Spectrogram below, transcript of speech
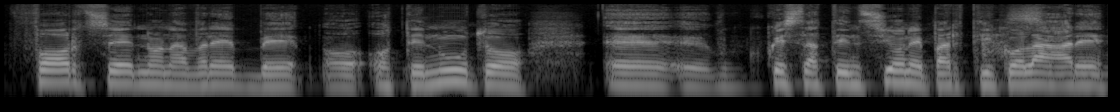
forse non avrebbe ottenuto eh, eh, questa attenzione particolare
